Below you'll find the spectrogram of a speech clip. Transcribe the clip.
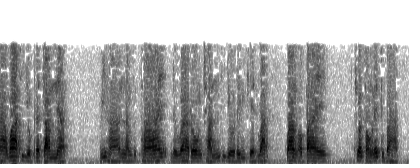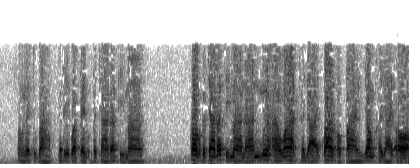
อาวาที่อยู่ประจำเนี่ย วิหารหลังสุดท้าย หรือว่าโรงฉันที่อยู่ริมเขตวัดกว้างออกไป ชั่วสองเลตุบาทสองเลตุบาทก็เรียกว่าเป็นอุปจาระสีมา ก็อุปจาระสีมานั้น เมื่ออาวาสขยายกว้างออกไป ย่อมขยายออก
